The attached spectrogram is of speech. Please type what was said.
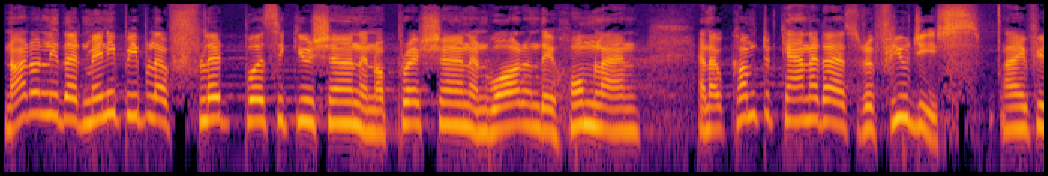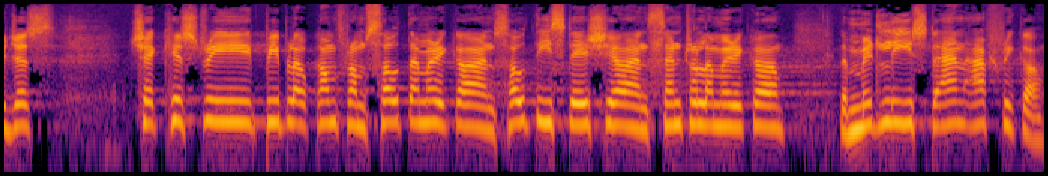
Not only that, many people have fled persecution and oppression and war in their homeland and have come to Canada as refugees. Uh, if you just check history, people have come from South America and Southeast Asia and Central America, the Middle East, and Africa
